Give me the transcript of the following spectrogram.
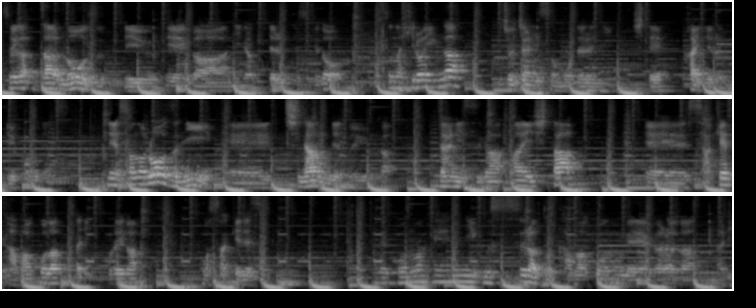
それが「ザ・ローズ」っていう映画になってるんですけどそのヒロインが一応ジャニスをモデルにして描いてるっていうことです。でそのローズに、えー、ちなんでというかジャニスが愛した、えー、酒タバコだったりこれがお酒です。ねでこの辺にうっすらとタバコの銘柄があったり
